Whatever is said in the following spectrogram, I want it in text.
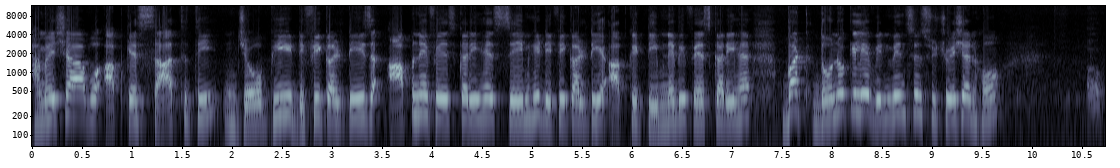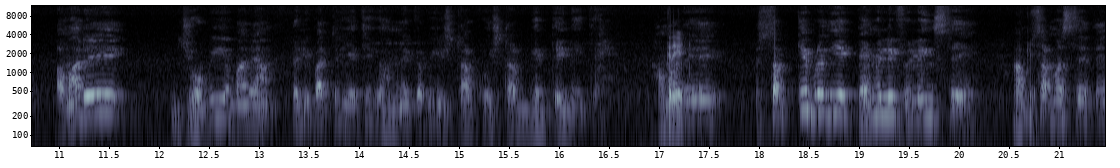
हमेशा वो आपके साथ थी जो भी डिफ़िकल्टीज़ आपने फेस करी है सेम ही डिफ़िकल्टी आपकी टीम ने भी फेस करी है बट दोनों के लिए विन विन सिचुएशन हो हमारे जो भी हमारे हम पहली बात तो ये थी कि हमने कभी स्टाफ को स्टाफ गिनते ही नहीं थे। हमारे सबके प्रति एक फैमिली फीलिंग्स थे हम Okay. समझते थे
